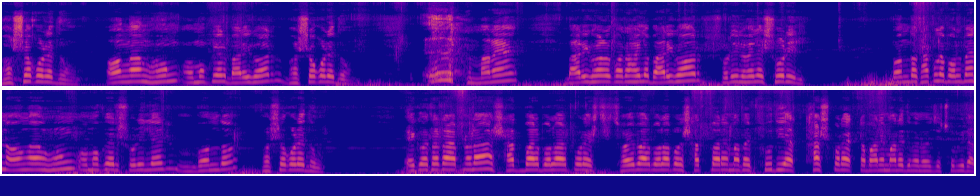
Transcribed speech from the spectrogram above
ভস্য করে দুং। অং আং হুং অমুকের বাড়িঘর ভস্য করে দুং মানে বাড়িঘর কথা হইলে বাড়িঘর, শরীর হইলে শরীর। বন্ধ থাকলে বলবেন অং আং হুং অমুকের শরীরের বন্ধ ভস্য করে দুং এই কথাটা আপনারা সাতবার বলার পরে, ছয়বার বলার পরে সাতবারের মাথায় ফু দিয়ে ঠাস করে একটা বাড়ি মারে দেবেন ওই যে ছবিটা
